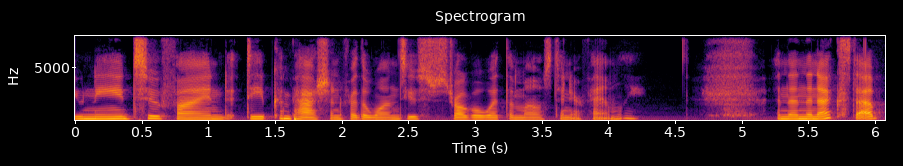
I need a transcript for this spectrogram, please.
You need to find deep compassion for the ones you struggle with the most in your family. And then the next step,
